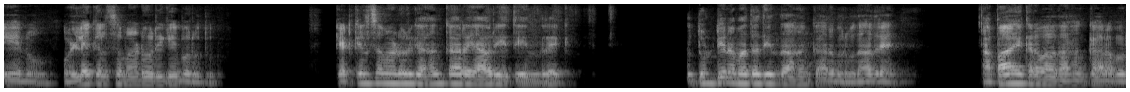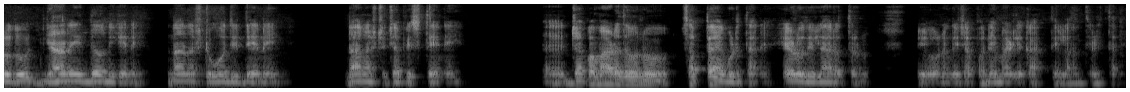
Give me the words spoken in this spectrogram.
ಏನು ಒಳ್ಳೆ ಕೆಲಸ ಮಾಡೋರಿಗೆ ಬರುದು. ಕೆಟ್ಟ ಕೆಲಸ ಮಾಡೋರಿಗೆ ಅಹಂಕಾರ ಯಾವ ರೀತಿ ಅಂದ್ರೆ ದುಡ್ಡಿನ ಮತದಿಂದ ಅಹಂಕಾರ ಬರುವುದು. ಆದ್ರೆ ಅಪಾಯಕರವಾದ ಅಹಂಕಾರ ಬರುವುದು ಜ್ಞಾನ ಇದ್ದವನಿಗೇನೆ. ನಾನಷ್ಟು ಓದಿದ್ದೇನೆ, ನಾನಷ್ಟು ಜಪಿಸ್ತೇನೆ. ಜಪ ಮಾಡಿದವನು ಸಪ್ಪೆ ಆಗ್ಬಿಡ್ತಾನೆ ಹೇಳುವುದಿಲ್ಲ ಯಾರ ಹತ್ರನು. ಅಯ್ಯೋ ನನಗೆ ಜಪನೆ ಮಾಡ್ಲಿಕ್ಕೆ ಆಗ್ತಿಲ್ಲ ಅಂತ ಹೇಳ್ತಾನೆ.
